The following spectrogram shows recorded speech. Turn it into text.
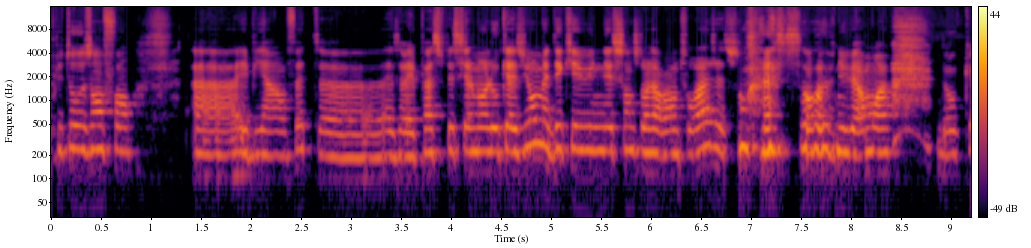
plutôt aux enfants, eh bien en fait elles n'avaient pas spécialement l'occasion, mais dès qu'il y a eu une naissance dans leur entourage, elles sont, elles sont revenues vers moi. Donc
